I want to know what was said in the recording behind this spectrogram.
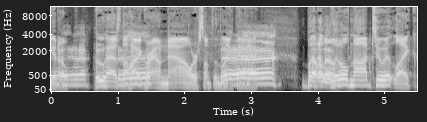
you know Uh, who has the high uh, ground now or something like that. But a know. little nod to it, like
